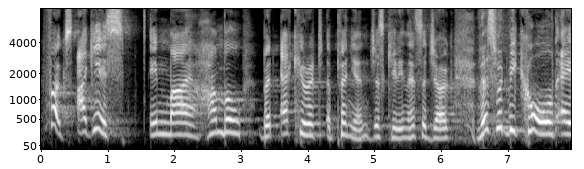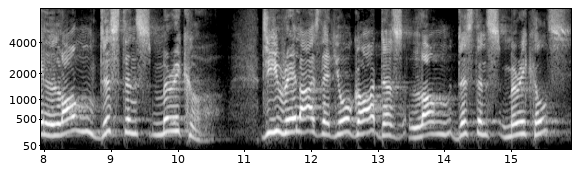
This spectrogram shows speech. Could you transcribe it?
folks, I guess in my humble but accurate opinion, just kidding, that's a joke, this would be called a long distance miracle. Do you realize that your God does long distance miracles?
